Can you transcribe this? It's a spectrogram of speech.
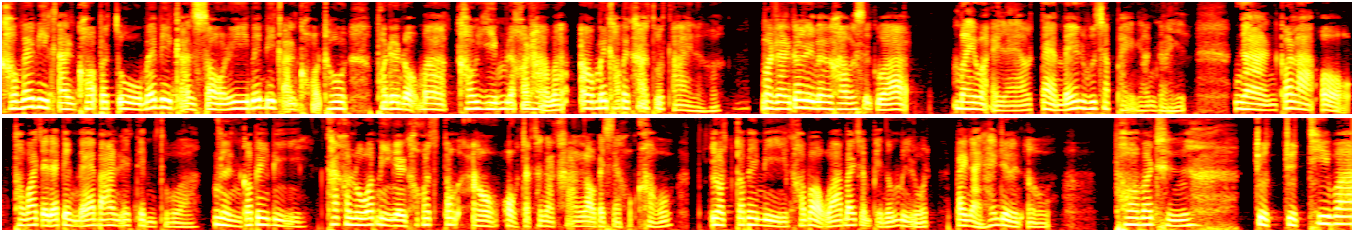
เขาไม่มีการเคาะประตู ไม่มีการสอรี่ไม่มีการขอโทษ พอเดินออกมาเขายิ้มแล้วเขาถามว่า เอาไม่เข้าไปฆ่าตัวตายเหรอวันนั้นก็เลยมีความรู้สึกว่า ไม่ไหวแล้ว แต่ไม่รู้จะไปทางไหน งานก็ลาออก เพราะว่าจะได้เป็นแม่บ้านได้เต็มตัว เงินก็ไม่มี ถ้าเขารู้ว่ามีเงินเขาก็จะต้องเอาออกจากธนาคารเราไปใส่ของเขารถก็ไม่มี เขาบอกว่าไม่จำเป็นต้องมีรถไปไหนให้เดินเอา พอมาถึงจุดจุดที่ว่า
